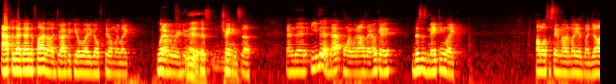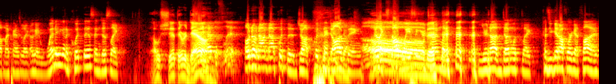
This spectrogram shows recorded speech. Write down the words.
after that nine to five, I would drive to Gilroy to go film or like whatever we were doing, like Yeah. just training stuff. And then even at that point, when I was like, okay, this is making like almost the same amount of money as my job, my parents were like, okay, when are you gonna quit this and just like, Oh shit, they were down. they had the flip. oh no, not not quit the job, quit the dog thing. Oh. They're like, stop wasting your okay. time. Like you're not done with like, cause you get off work at five,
